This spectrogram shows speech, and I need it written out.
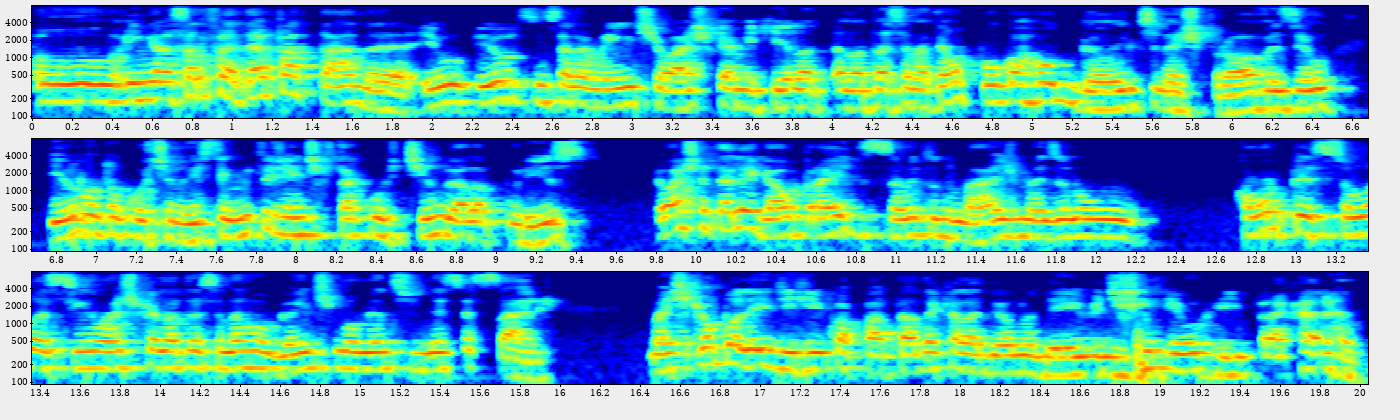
o engraçado foi até a patada. Eu, eu, sinceramente, eu acho que a Michaela, ela tá sendo até um pouco arrogante nas provas. Eu, eu não tô curtindo isso. Tem muita gente que tá curtindo ela por isso. Eu acho até legal pra edição e tudo mais, mas eu não. Como pessoa, assim, eu acho que ela tá sendo arrogante em momentos desnecessários. Mas que eu bolei de rir com a patada que ela deu no David, eu ri pra caramba.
